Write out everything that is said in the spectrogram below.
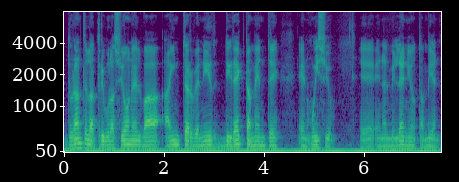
durante la tribulación Él va a intervenir directamente en juicio, eh, en el milenio también.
